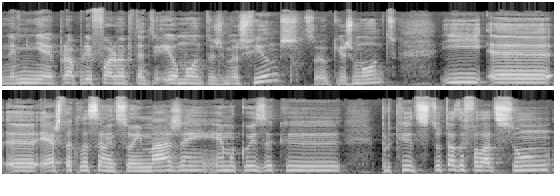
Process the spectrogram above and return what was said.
na, minha própria forma. Portanto, eu monto os meus filmes, sou eu que os monto, e uh, esta relação entre som e imagem é uma coisa que. Porque se tu estás a falar de som,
